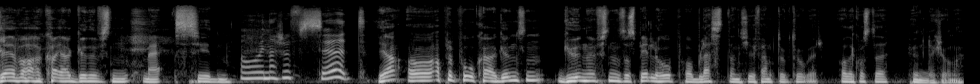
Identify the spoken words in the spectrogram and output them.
Det var Kaja Gunnufsen med 'Syden'. Å, hun er så søt! Ja, og Apropos Kaja Gunnufsen, Gunnufsen så spiller hun på Blest den 25. oktober, og det koster 100 kroner.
